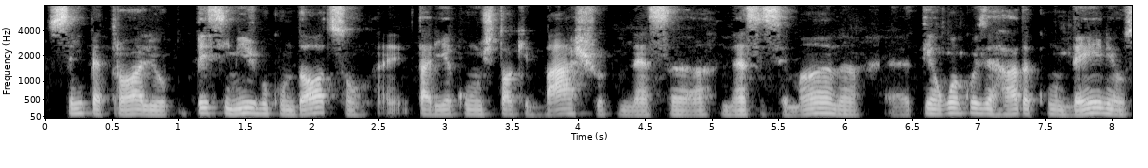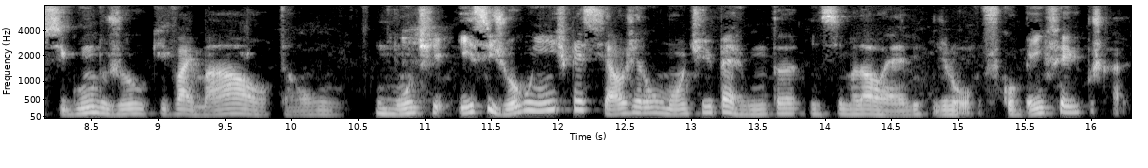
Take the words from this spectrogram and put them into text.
Sem petróleo, pessimismo com Dodson, é, estaria com um estoque baixo nessa, nessa semana. É, tem alguma coisa errada com o Daniel, segundo jogo que vai mal, então um monte. Esse jogo em especial gerou um monte de pergunta em cima da OL. De novo, ficou bem feio pros caras.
